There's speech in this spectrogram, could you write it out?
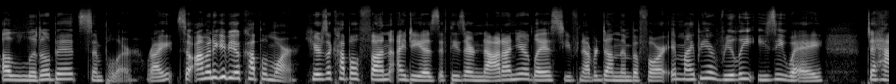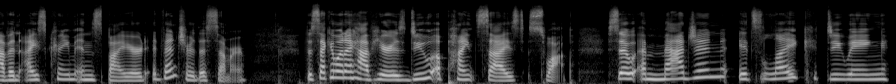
a little bit simpler, right? So I'm going to give you a couple more. Here's a couple fun ideas. If these are not on your list, you've never done them before, it might be a really easy way to have an ice cream inspired adventure this summer. The second one I have here is do a pint sized swap. So imagine it's like doing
